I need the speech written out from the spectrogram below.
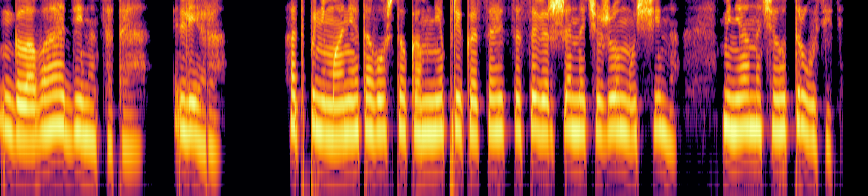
Глава одиннадцатая. Лера. От понимания того, что ко мне прикасается совершенно чужой мужчина, меня начало трусить.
